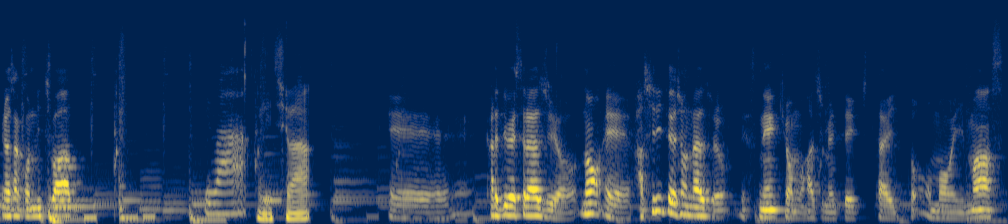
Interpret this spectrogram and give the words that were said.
皆さんこんにちは、ではこんにちは。えーカルティベースラジオの、えーファシリテーションラジオですね今日も始めていきたいと思います、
